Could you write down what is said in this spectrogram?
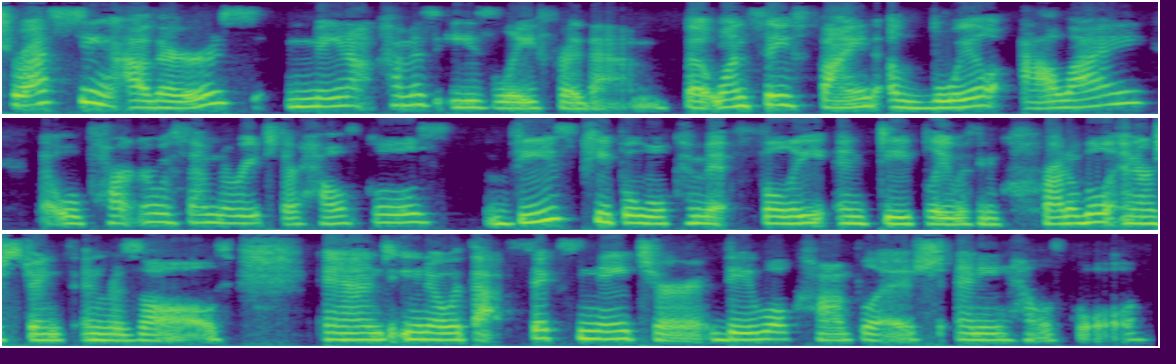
Trusting others may not come as easily for them, but once they find a loyal ally that will partner with them to reach their health goals, these people will commit fully and deeply with incredible inner strength and resolve. And, you know, with that fixed nature, they will accomplish any health goal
